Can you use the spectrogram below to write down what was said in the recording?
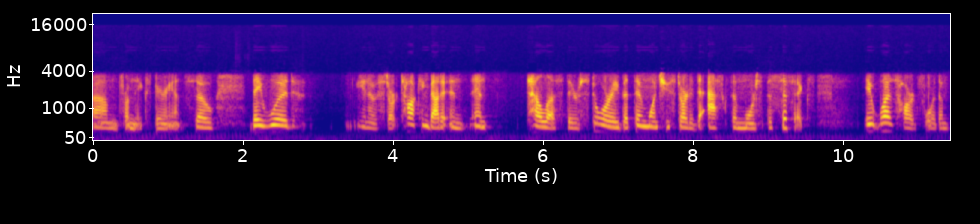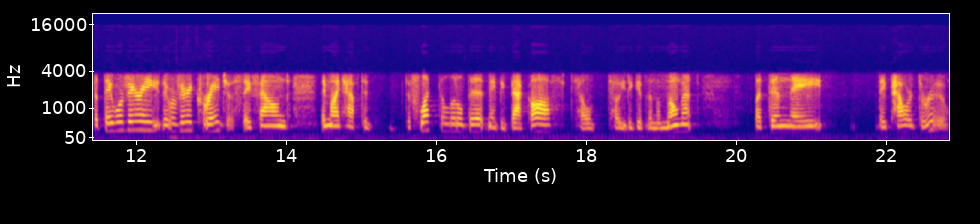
um, from the experience. So they would, you know, start talking about it and, and tell us their story. But then once you started to ask them more specifics, it was hard for them. But they were very they were very courageous. They found they might have to deflect a little bit, maybe back off, tell tell you to give them a moment, but then they they powered through,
